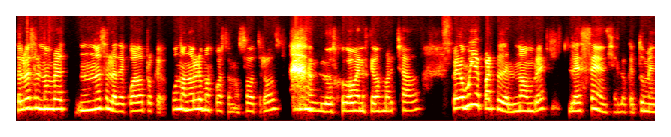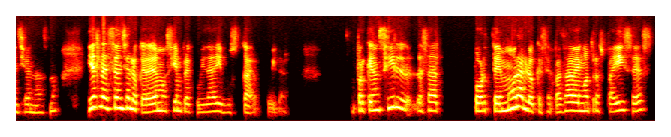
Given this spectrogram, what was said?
tal vez el nombre no es el adecuado porque, uno, no lo hemos puesto nosotros, los jóvenes que hemos marchado, pero muy aparte del nombre, la esencia, lo que tú mencionas, ¿no? Y es la esencia lo que debemos siempre cuidar y buscar cuidar. Porque en sí, o sea, por temor a lo que se pasaba en otros países,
